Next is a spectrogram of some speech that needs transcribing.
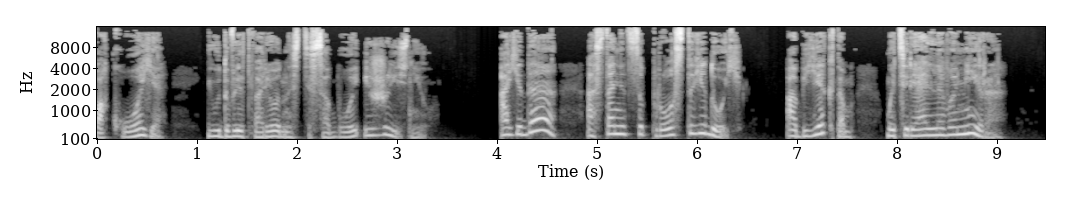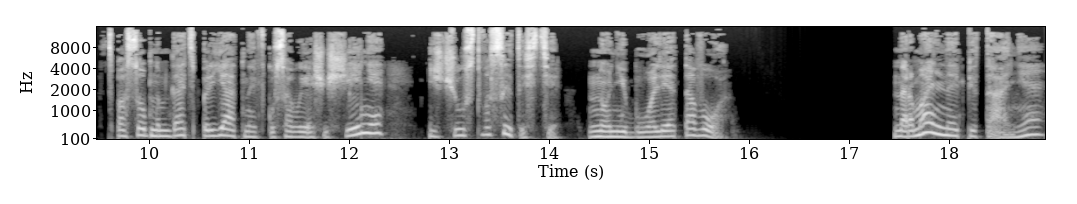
покоя и удовлетворенности собой и жизнью. А еда останется просто едой, объектом материального мира, способным дать приятные вкусовые ощущения и чувство сытости, но не более того. Нормальное питание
